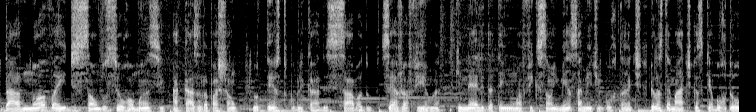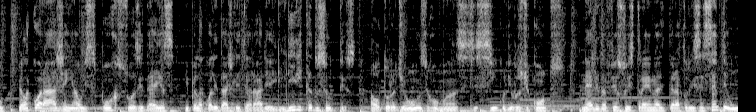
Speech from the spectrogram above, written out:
da nova edição do seu romance A Casa da Paixão. No texto publicado esse sábado, Sérgio afirma que Nélida tem uma ficção imensamente importante pelas temáticas que abordou, pela coragem ao expor suas ideias e pela qualidade literária e lírica do seu texto. A autora de 11 romances e 5 livros de contos, Nélida fez sua estreia na literatura em 61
